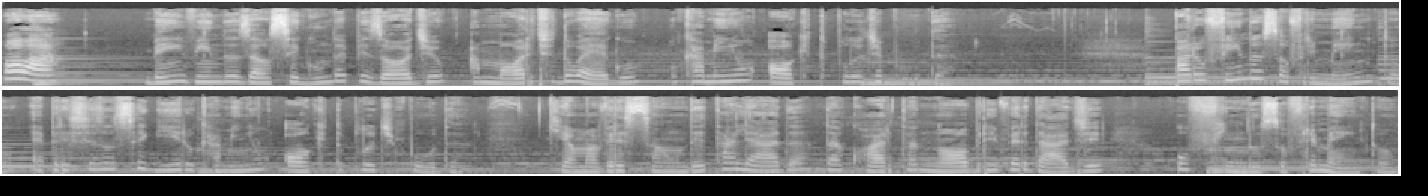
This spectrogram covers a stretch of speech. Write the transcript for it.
Olá! Bem-vindos ao segundo episódio A Morte do Ego O Caminho Óctuplo de Buda. Para o fim do sofrimento, é preciso seguir o caminho óctuplo de Buda, que é uma versão detalhada da quarta nobre verdade, o fim do sofrimento.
